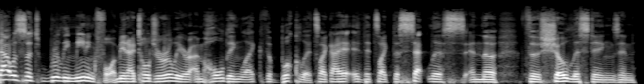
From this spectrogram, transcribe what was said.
that was such really meaningful. I mean, I told you earlier, I'm holding like the booklets, like I, it's like the set lists and the the show listings and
